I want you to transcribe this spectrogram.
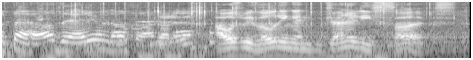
What the hell? Did anyone else that? I was reloading and Drenity sucks.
